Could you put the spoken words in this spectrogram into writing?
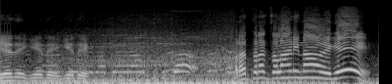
ये देख ये देख ये देख। रत्ना चलानी ना आवेगी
